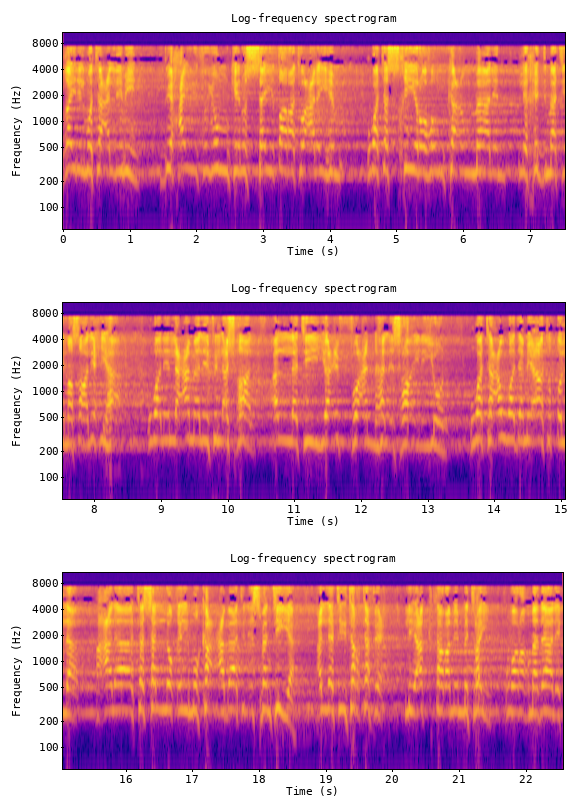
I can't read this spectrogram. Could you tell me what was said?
غير المتعلمين بحيث يمكن السيطرة عليهم وتسخيرهم كعمال لخدمة مصالحها وللعمل في الأشغال التي يعف عنها الإسرائيليون. وتعود مئات الطلاب على تسلق المكعبات الإسمنتية التي ترتفع لأكثر من مترين. ورغم ذلك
